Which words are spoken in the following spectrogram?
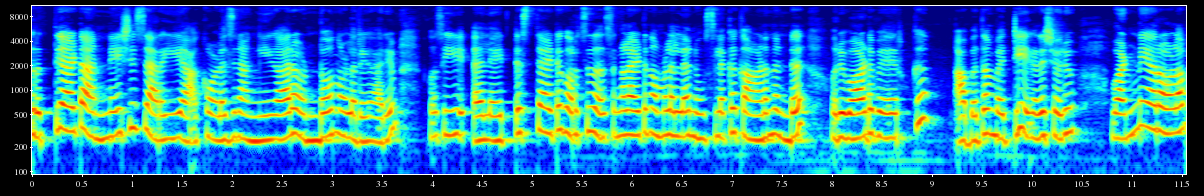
കൃത്യമായിട്ട് അന്വേഷിച്ചറിയുക ആ കോളേജിന് അംഗീകാരം ഉണ്ടോ എന്നുള്ളൊരു കാര്യം. ബിക്കോസ് ഈ ലേറ്റസ്റ്റ് ആയിട്ട് കുറച്ച് ദിവസങ്ങളായിട്ട് നമ്മളെല്ലാം ന്യൂസിലൊക്കെ കാണുന്നുണ്ട്. ഒരുപാട് പേർക്ക് അബദ്ധം പറ്റി ഏകദേശം ഒരു വൺ ഇയറോളം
